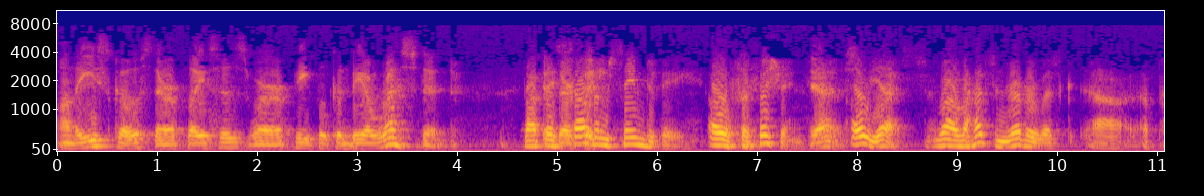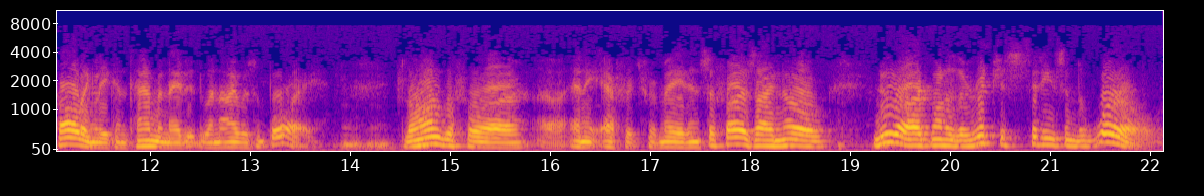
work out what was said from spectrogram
on the East Coast there are places where people can be arrested. But they seldom fishing. seem to be. Oh, for fishing? Yes. Oh, yes. Well, the Hudson River was uh, appallingly contaminated when I was a boy. Mm-hmm. Long before uh, any efforts were made. And so far as I know, New York, one of the richest cities in the world,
